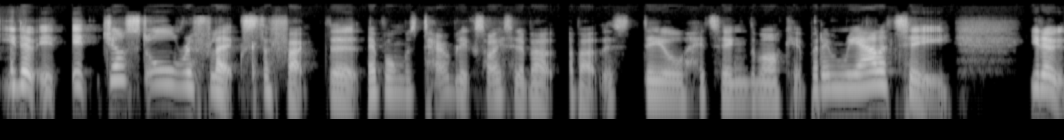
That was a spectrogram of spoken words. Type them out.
you know, it, it just all reflects the fact that everyone was terribly excited about about this deal hitting the market, but in reality, you know,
